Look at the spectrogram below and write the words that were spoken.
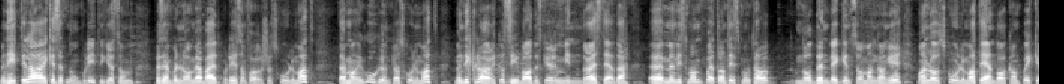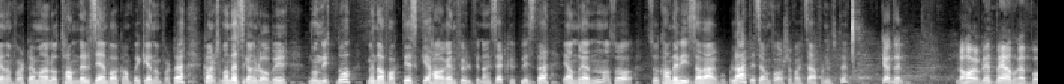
Men hittil har jeg ikke sett noen politikere som for nå med Arbeiderpartiet som foreslår skolemat. Det er mange gode grunner til å ha skolemat, men de klarer ikke å si hva de skal gjøre mindre av i stedet. Uh, men hvis man på et eller annet tidspunkt har nådd den veggen så mange ganger Man har lovt skolemat i én valgkamp og ikke gjennomført det. Man har lovt tannhelse i én valgkamp og ikke gjennomført det. Kanskje man neste gang lover noe nytt nå, men da faktisk har en fullfinansiert kuttliste i andre enden. Og så, så kan det vise seg å være populært hvis man foreslår faktisk er fornuftig. Ketil. Det har jo blitt bedre. På,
